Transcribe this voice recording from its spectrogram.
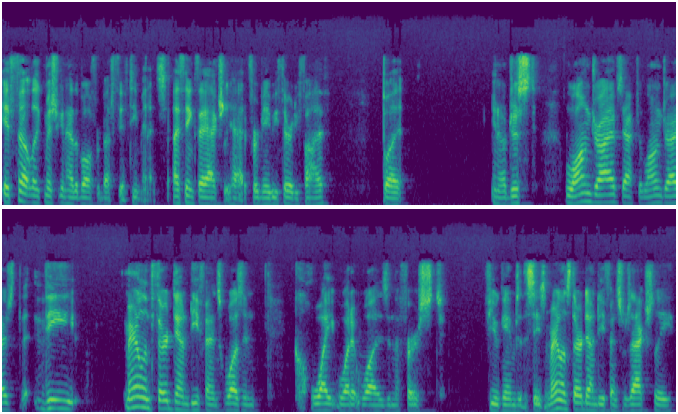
it felt like Michigan had the ball for about 50 minutes. I think they actually had it for maybe 35, but you know, just long drives after long drives. The, the Maryland third down defense wasn't quite what it was in the first few games of the season. Maryland's third down defense was actually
